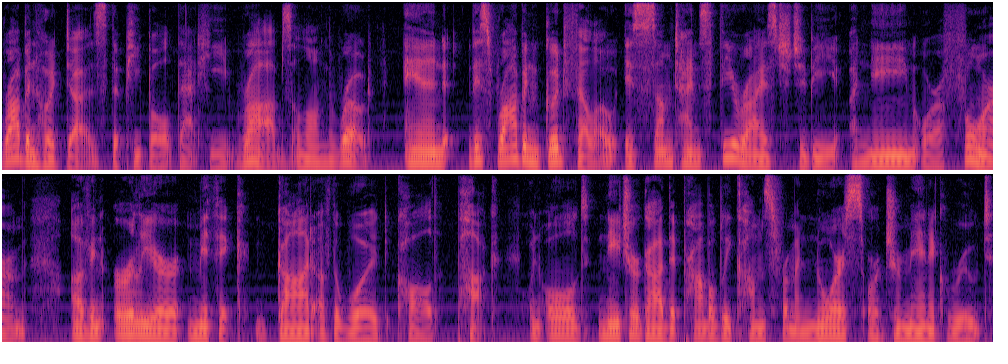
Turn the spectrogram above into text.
Robin Hood does the people that he robs along the road. And this Robin Goodfellow is sometimes theorized to be a name or a form of an earlier mythic god of the wood called Puck, an old nature god that probably comes from a Norse or Germanic root,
